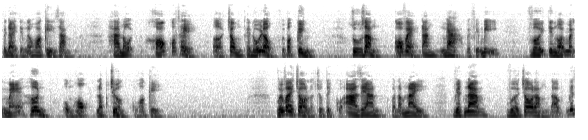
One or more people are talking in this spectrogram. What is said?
với Đài tiếng nói Hoa Kỳ rằng Hà Nội khó có thể ở trong thế đối đầu với Bắc Kinh, dù rằng có vẻ đang ngả về phía Mỹ với tiếng nói mạnh mẽ hơn ủng hộ lập trường của Hoa Kỳ. Với vai trò là chủ tịch của ASEAN vào năm nay, Việt Nam vừa cho rằng đã biết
